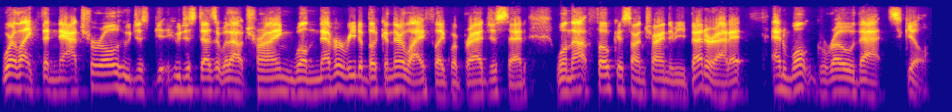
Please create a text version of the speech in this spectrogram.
Where like the natural who just who just does it without trying will never read a book in their life, like what Brad just said, will not focus on trying to be better at it and won't grow that skill.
